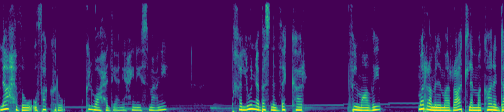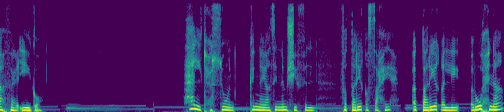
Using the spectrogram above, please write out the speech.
لاحظوا وفكروا كل واحد يعني حين يسمعني. خلونا بس نتذكر في الماضي مرة من المرات لما كان الدافع إيجو. هل تحسون كنا ياسين نمشي في في الطريق الصحيح؟ الطريق اللي روحنا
